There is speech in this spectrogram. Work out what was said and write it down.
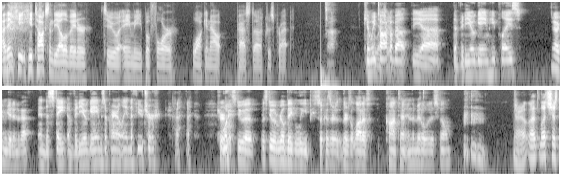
I think he, he talks in the elevator to Amy before walking out past uh, Chris Pratt. Can we I'll let talk you. about the uh, the video game he plays yeah, I can get into that. and the state of video games apparently in the future? Sure. What- Let's do a let's do a real big leap. So because there's there's a lot of content in the middle of this film. All right, let, let's just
